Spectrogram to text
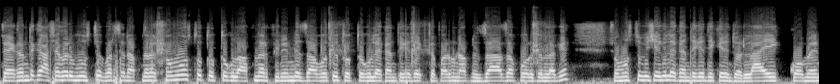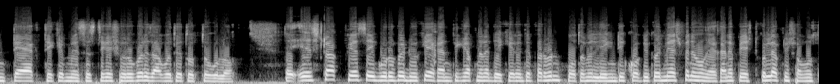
তো এখান থেকে আশা করি বুঝতে পারছেন আপনারা সমস্ত তথ্যগুলো, আপনার ফ্রেন্ডের যাবতীয় তথ্যগুলো এখান থেকে দেখতে পারবেন। আপনি যা যা প্রয়োজন লাগে, সমস্ত বিষয়গুলো এখান থেকে দেখে নিতে লাইক কমেন্ট ট্যাগ থেকে মেসেজ থেকে শুরু করে যাবতীয় তথ্যগুলো। তো স্টক ফেস এই গ্রুপে ঢুকে এখান থেকে আপনারা দেখে নিতে পারবেন। প্রথমে লিঙ্কটি কপি করে নিয়ে আসবেন এবং এখানে পেস্ট করলে আপনি সমস্ত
